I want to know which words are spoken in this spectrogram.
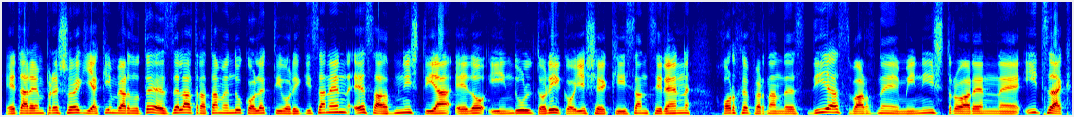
etaren presoek jakin behar dute ez dela tratamendu kolektiborik izanen, ez amnistia edo indultorik oiesek izan ziren Jorge Fernández Díaz barne ministroaren Eh, hitzak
